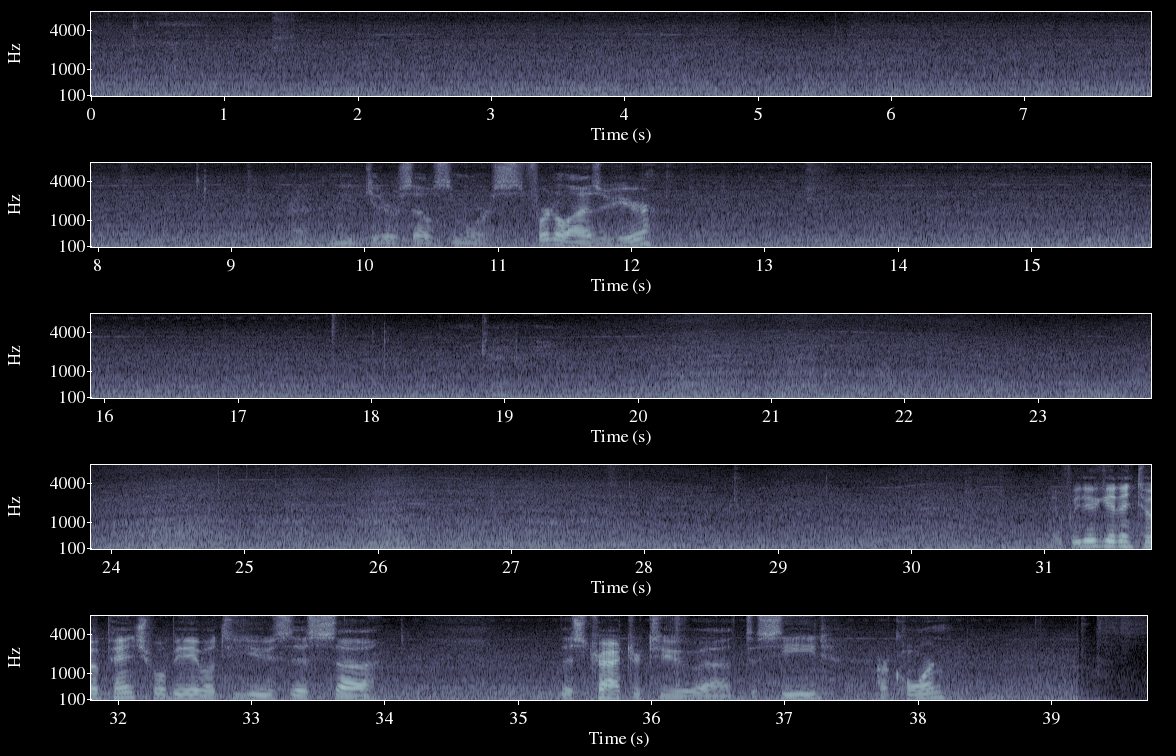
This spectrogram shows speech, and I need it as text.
Get ourselves some more fertilizer here. If we do get into a pinch, we'll be able to use this uh, this tractor to uh, to seed our corn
